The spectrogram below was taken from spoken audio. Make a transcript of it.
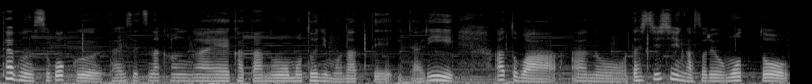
多分すごく大切な考え方のもとにもなっていたりあとはあの私自身がそれをもっと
